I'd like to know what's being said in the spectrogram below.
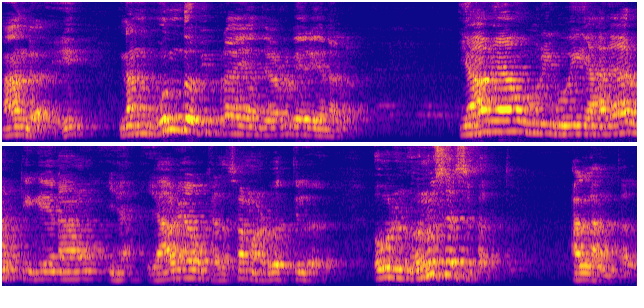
ಹಾಗಾಗಿ ನನಗೊಂದು ಅಭಿಪ್ರಾಯ ಅಂತ ಹೇಳಿದ್ರೆ ಬೇರೆ ಏನಲ್ಲ. ಯಾವ್ಯಾವ ಊರಿಗೆ ಹೋಗಿ, ಯಾರ್ಯಾರ ಒಟ್ಟಿಗೆ ನಾವು ಯಾವ್ಯಾವ ಕೆಲಸ ಮಾಡುವತ್ತಿಲ್ಲ ಅವರನ್ನು ಅನುಸರಿಸಬೇಕು ಅಲ್ಲ ಅಂತಲ್ಲ.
